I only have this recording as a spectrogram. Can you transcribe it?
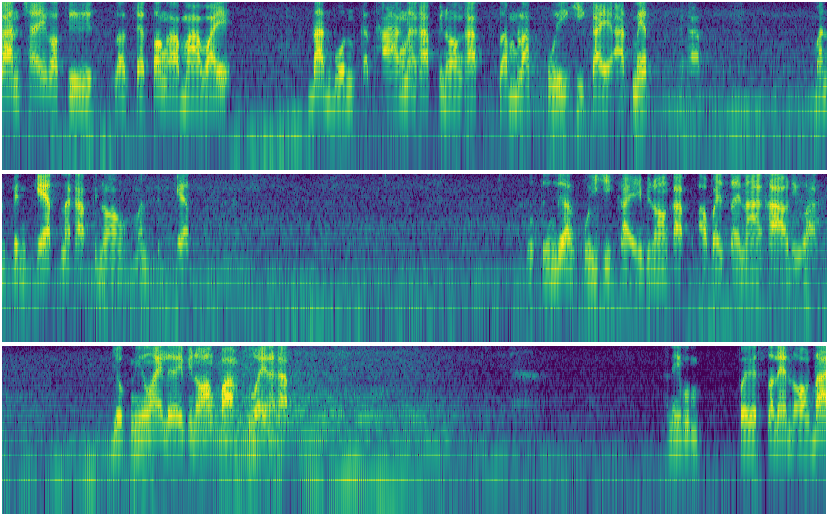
การใช้ก็คือเราจะต้องเอามาไว้ด้านบนกระถางนะครับ พี่น้องครับสำหรับปุ๋ยขี้ไก่อัดเม็ดนะครับ มันเป็นแก๊สนะครับ พี่น้องมันเป็นแก๊สพูดถึงเรื่องปุ๋ยขี้ไก่พี่น้องครับเอาไปใส่นาข้าวดีกว่า ยกนิ้วให้เลยพี่น้องความสวยนะครับ อันนี้ผมเปิดสแลนออกได้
